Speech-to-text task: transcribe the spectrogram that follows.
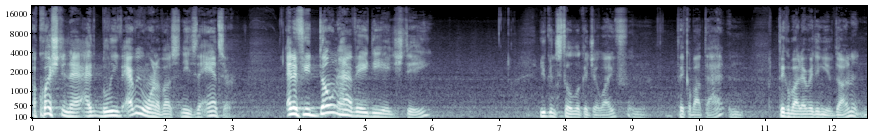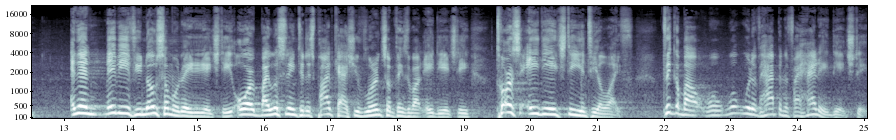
a question that I believe every one of us needs to answer. And if you don't have ADHD, you can still look at your life and think about that and think about everything you've done. And, and then maybe if you know someone with ADHD, or by listening to this podcast, you've learned some things about ADHD, toss ADHD into your life. Think about, well, what would have happened if I had ADHD?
